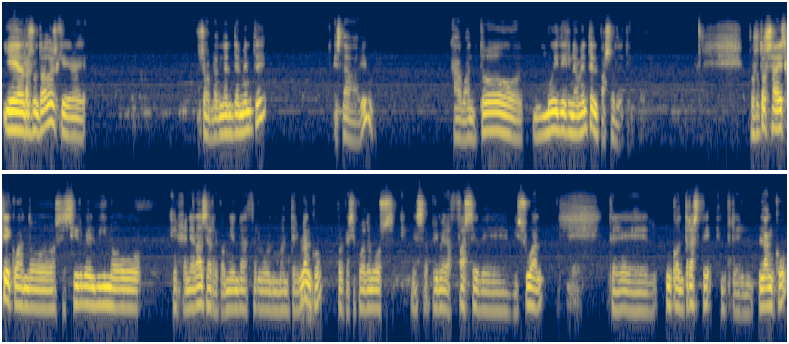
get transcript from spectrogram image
Y el resultado es que sorprendentemente estaba bien. Aguantó muy dignamente el paso del tiempo. Vosotros sabéis que cuando se sirve el vino en general se recomienda hacerlo en mantel blanco, porque así podemos en esa primera fase de visual tener un contraste entre el blanco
